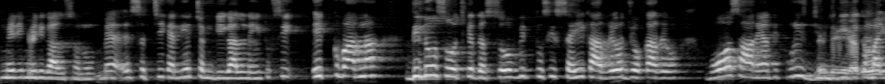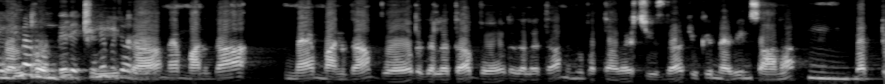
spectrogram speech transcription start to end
ਮੇਰੀ ਮੇਰੀ ਗੱਲ ਸੁਣੋ। ਮੈਂ ਸੱਚੀ ਕਹਿੰਦੀ ਹਾਂ ਚੰਗੀ ਗੱਲ ਨਹੀਂ। ਤੁਸੀਂ ਇੱਕ ਵਾਰ ਨਾ ਦਿਲੋਂ ਸੋਚ ਕੇ ਦੱਸੋ ਵੀ ਤੁਸੀਂ ਸਹੀ ਕਰ ਰਹੇ ਹੋ ਜੋ ਕਰ ਰਹੇ ਹੋ। ਬਹੁਤ ਸਾਰਿਆਂ ਦੀ ਪੂਰੀ ਜ਼ਿੰਦਗੀ ਦੀ ਕਮਾਈ ਹੁੰਦੀ। ਮੈਂ ਰੋਂਦੇ ਦੇਖੇ ਨੇ ਬਜ਼ੁਰਗ। ਮੈਂ ਮੰਨਦਾ ਮੈਂ ਮੰਨਦਾ ਬਹੁਤ ਗਲਤ ਆ ਬਹੁਤ ਗਲਤ ਆ। ਮੈਨੂੰ ਪਤਾ ਵਾ ਇਸ ਚੀਜ਼ ਦਾ ਕਿਉਂਕਿ ਮੈਂ ਵੀ ਇਨਸਾਨ ਆ। ਹੂੰ। ਬਟ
